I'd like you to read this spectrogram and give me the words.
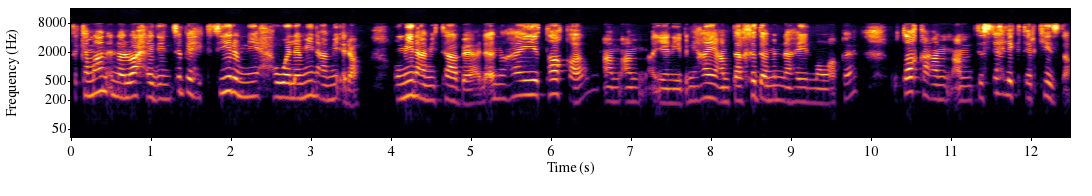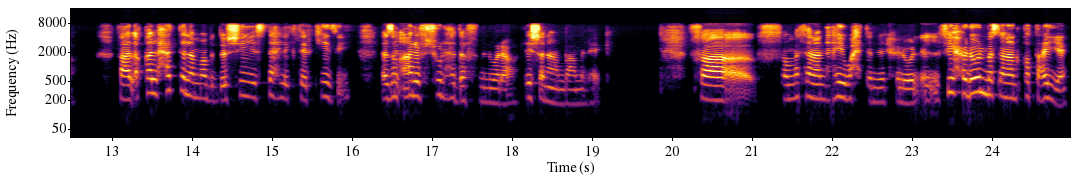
فكمان إنه الواحد ينتبه كتير منيح هو لمين عم يقرأ ومين عم يتابع لأنه هاي طاقة عم عم يعني بالنهاية عم تاخدها منا هاي المواقع وطاقة عم عم تستهلك تركيزنا فعلى الأقل حتى لما بده شيء يستهلك تركيزي لازم أعرف شو الهدف من وراه ليش أنا عم بعمل هيك؟ ف... فمثلا هي واحدة من الحلول. في حلول مثلا قطعية.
